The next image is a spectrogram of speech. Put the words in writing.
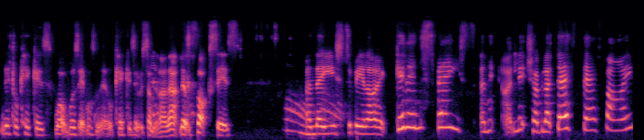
little kickers. What was it? it wasn't little kickers. It was something like that. Little foxes. Oh, and they used to be like get in space. And it, I literally i'd be like they're they're five.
